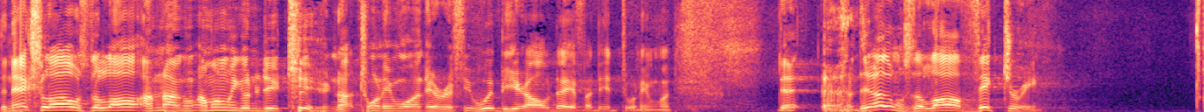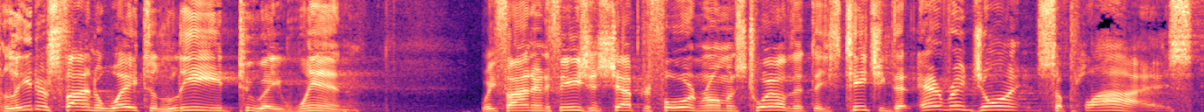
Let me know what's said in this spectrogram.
The next law was the law. I'm not. I'm only going to do two, not 21. If you would be here all day if I did 21. The, the other one was the law of victory. Leaders find a way to lead to a win. We find in Ephesians chapter 4 and Romans 12 that he's teaching that every joint supplies.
